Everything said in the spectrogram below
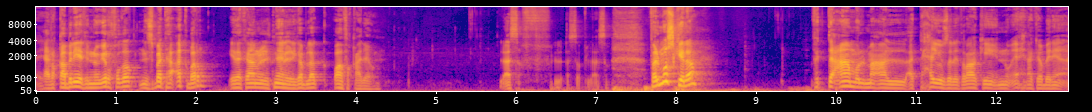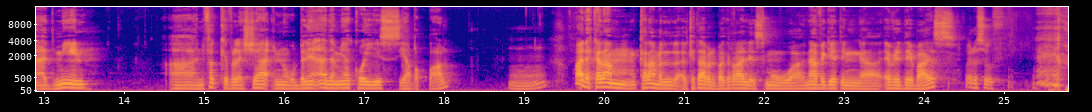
يعني قابلية إنه يرفضك نسبتها أكبر إذا كانوا الاثنين اللي قبلك وافق عليهم. للأسف للأسف للأسف. فالمشكلة في التعامل مع التحيز الإدراكي إنه إحنا كبني آدمين آه نفكر في الأشياء إنه البني آدم يا كويس يا بطال. وهذا كلام كلام ال- الكتاب اللي بقرأه اللي اسمه Navigating uh, Everyday Bias. فيلسوف.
